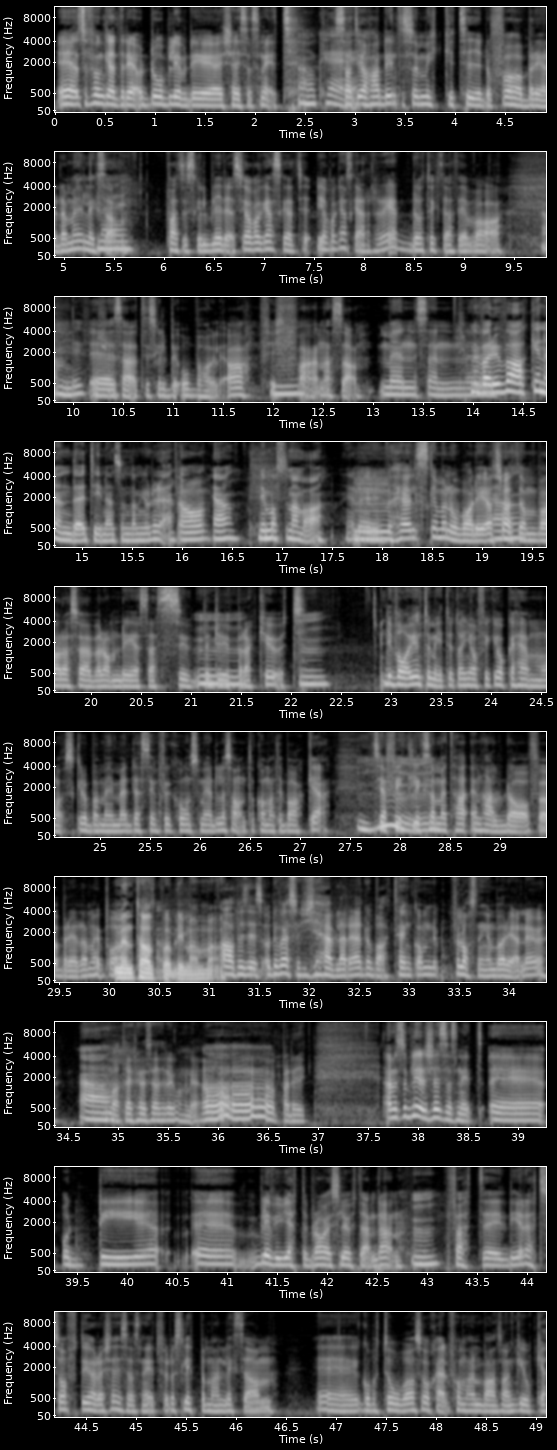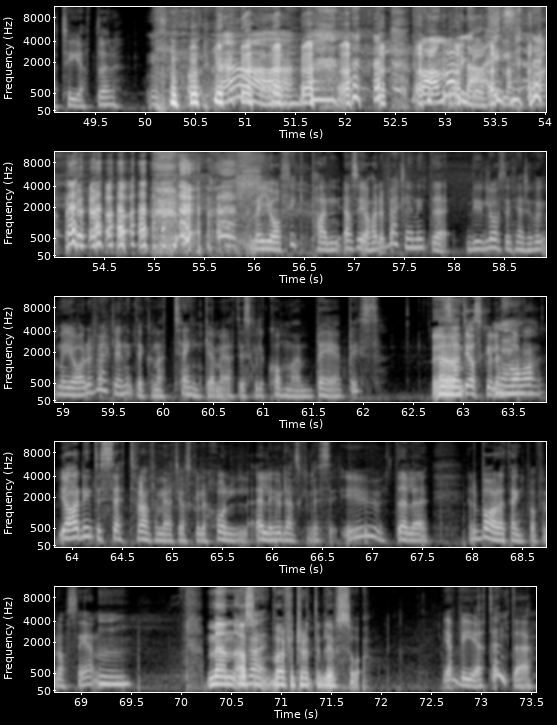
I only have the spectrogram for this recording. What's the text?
eh, så funkar inte det och då blev det kejsarsnitt. Okej. Så att jag hade inte så mycket tid att förbereda mig Nej. På att det skulle bli det. Så jag var ganska, jag var ganska rädd och tyckte att det var ja, det eh, så att det skulle bli obehagligt. Ja, fy fan alltså. Men sen... Mm. men var du vaken under tiden som de gjorde det? Ja. Ja, det måste man vara. Eller? Mm, helst ska man nog vara det. Jag tror Ja. att de bara söver om det är så här superduper akut. Mm. Det var ju inte mitt utan jag fick ju åka hem och skrubba mig med desinfektionsmedel och sånt och komma tillbaka. Så jag Mhm. fick liksom ett, en halv dag att förbereda mig på. Mentalt på att bli mamma. Ja precis och då var jag så jävla rädd och bara tänk om förlossningen börjar nu. Jag Ja. bara, tänk om jag sätter igång det. Ah, panik. Ja, men så blev det kejsarsnitt eh, och det eh, blev ju jättebra i slutändan. Mm. För att eh, det är rätt soft att göra kejsarsnitt för då slipper man liksom eh, gå på toa och så själv. Får man bara en sån god kateter instoppad. Ja. Fan vad nice. men jag fick panik. Alltså jag hade verkligen inte, det låter kanske sjukt, men jag hade verkligen inte kunnat tänka mig att det skulle komma en bebis. Alltså att jag skulle Nej. ha, jag hade inte sett framför mig att jag skulle hålla, eller hur den skulle se ut. Eller, jag hade bara tänkt på förlossningen. Mm. Men alltså, var- varför tror du att det blev så? Jag vet inte.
